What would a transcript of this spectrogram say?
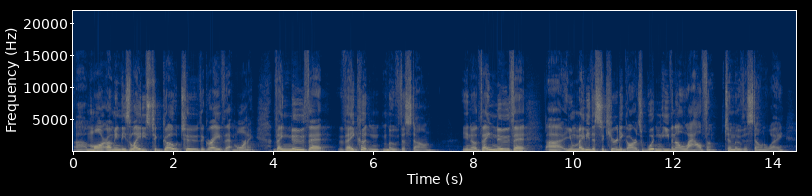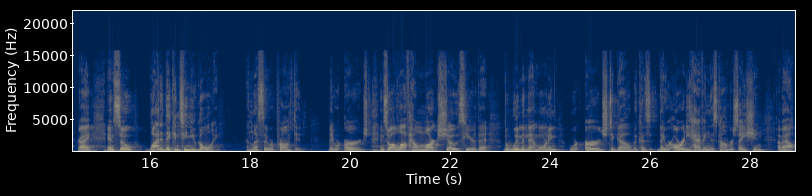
uh, Mar- I mean these ladies to go to the grave that morning. They knew that they couldn't move the stone. You know, they knew that uh, you know, maybe the security guards wouldn't even allow them to move the stone away, right? And so, why did they continue going? Unless they were prompted, they were urged. And so, I love how Mark shows here that the women that morning were urged to go because they were already having this conversation about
